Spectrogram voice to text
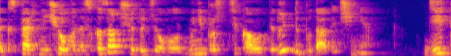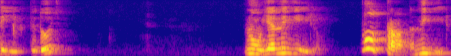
експерт нічого не сказав щодо цього. Мені просто цікаво, підуть депутати чи ні? Діти їх підуть? Ну, я не вірю. Ну, от правда, не вірю.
